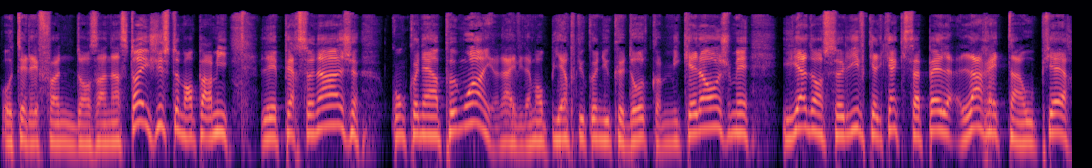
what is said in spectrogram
au téléphone dans un instant. Et justement, parmi les personnages qu'on connaît un peu moins, il y en a évidemment bien plus connus que d'autres comme Michel-Ange, mais il y a dans ce livre quelqu'un qui s'appelle Laretin ou Pierre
